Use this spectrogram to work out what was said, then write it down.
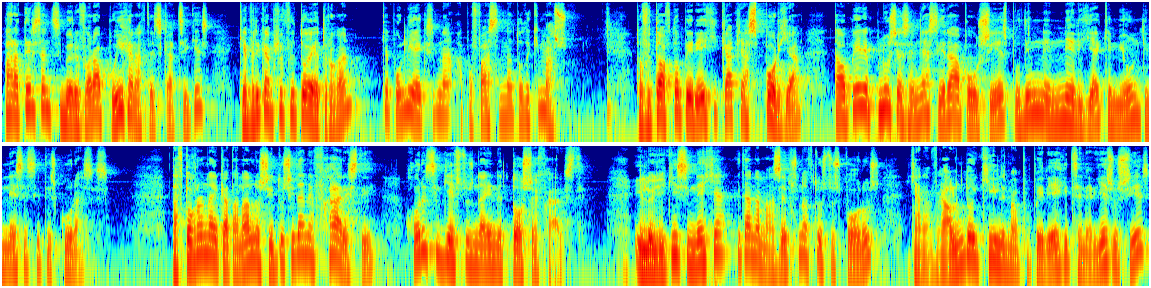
παρατήρησαν τη συμπεριφορά που είχαν αυτές τις κατσίκες και βρήκαν ποιο φυτό έτρωγαν και πολύ έξυπνα αποφάσισαν να το δοκιμάσουν. Το φυτό αυτό περιέχει κάποια σπόρια τα οποία είναι πλούσια σε μια σειρά από ουσίες που δίνουν ενέργεια και μειώνουν την αίσθηση της κούρασης. Ταυτόχρονα η κατανάλωσή τους ήταν ευχάριστη, χωρίς η γεύση τους να είναι τόσο ευχάριστη. Η λογική συνέχεια ήταν να μαζέψουν αυτούς τους σπόρους για να βγάλουν το κύλισμα που περιέχει τις ενεργές ουσίες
